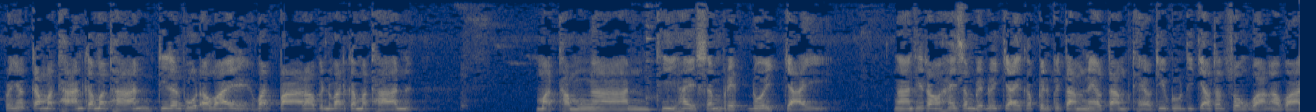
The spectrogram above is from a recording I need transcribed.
เพราะฉะนั้นกรรมฐานกรรมฐานที่ท่านพูดเอาไว้ วัดป่าเราเป็นวัดกรรมฐาน มาทำงานที่ให้สำเร็จด้วยใจ งานที่เราให้สำเร็จด้วยใจก็เป็นไปตามแนวตามแถวที่พระพุทธเจ้าท่านทรงวางเอาไว้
